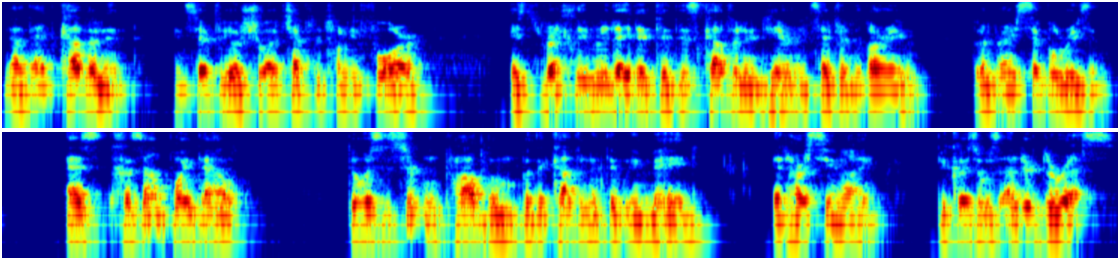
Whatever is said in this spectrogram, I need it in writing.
Now that covenant in Sefer Yehoshua chapter 24 is directly related to this covenant here in Sefer Devarim for a very simple reason. As Chazal point out, there was a certain problem with the covenant that we made at Har Sinai because it was under duress.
